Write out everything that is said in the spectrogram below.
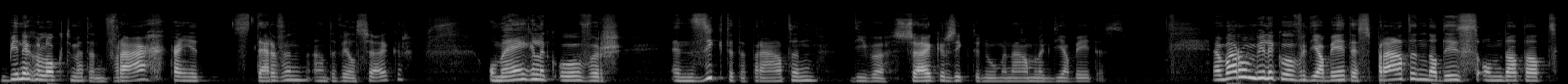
binnengelokt met een vraag. Kan je sterven aan te veel suiker? Om eigenlijk over een ziekte te praten die we suikerziekte noemen, namelijk diabetes. En waarom wil ik over diabetes praten? Dat is omdat dat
